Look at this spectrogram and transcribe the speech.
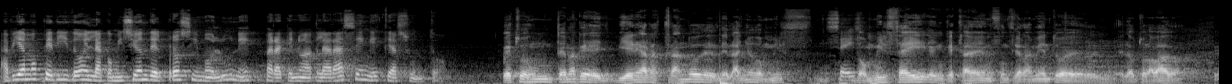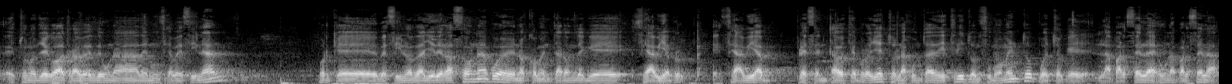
habíamos pedido en la comisión del próximo lunes para que nos aclarasen este asunto. Esto es un tema que viene arrastrando desde el año 2006, 2006 en que está en funcionamiento el, el autolavado. Esto nos llegó a través de una denuncia vecinal porque vecinos de allí de la zona pues nos comentaron de que se había, se había presentado este proyecto en la Junta de Distrito en su momento, puesto que la parcela es una parcela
